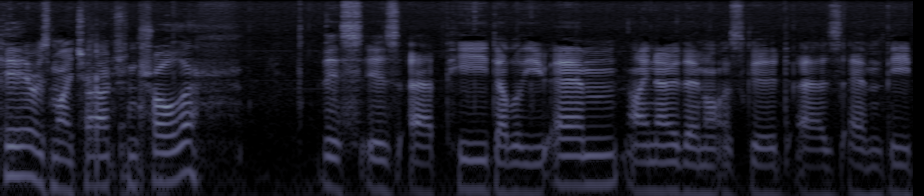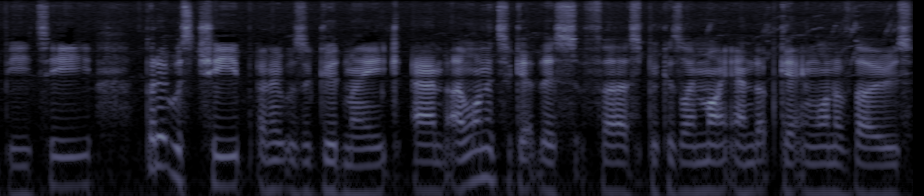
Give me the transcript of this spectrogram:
Here is my charge controller. This is a PWM. I know they're not as good as MPPT, but it was cheap and it was a good make. And I wanted to get this first because I might end up getting one of those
